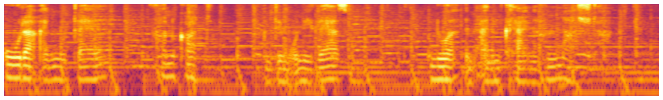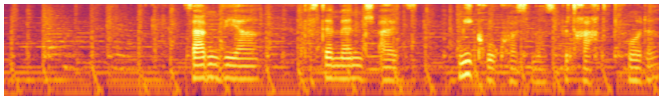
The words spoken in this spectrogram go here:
oder ein Modell von Gott und dem Universum nur in einem kleineren Maßstab. Sagen wir, dass der Mensch als Mikrokosmos betrachtet wurde,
